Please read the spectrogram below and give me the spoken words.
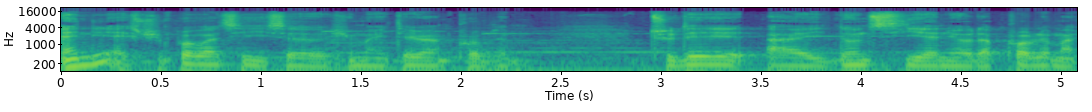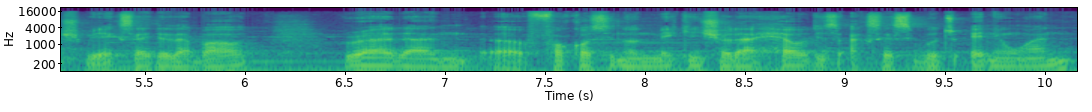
Any extreme poverty is a humanitarian problem today I don't see any other problem I should be excited about rather than uh, focusing on making sure that health is accessible to anyone,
